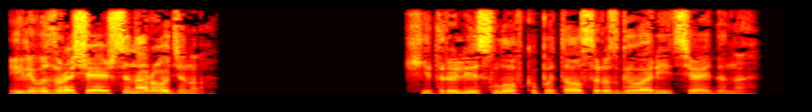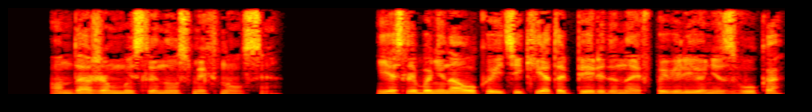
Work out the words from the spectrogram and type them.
или возвращаешься на родину?» Хитрый лис ловко пытался разговорить Сайдена. Он даже мысленно усмехнулся. Если бы не наука этикета, переданная в павильоне звука,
